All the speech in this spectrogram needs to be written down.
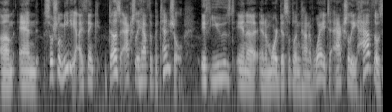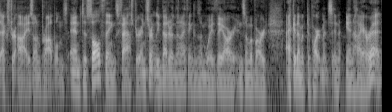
Um, and social media, I think, does actually have the potential if used in a in a more disciplined kind of way to actually have those extra eyes on problems and to solve things faster and certainly better than I think in some ways they are in some of our academic departments in, in higher ed.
